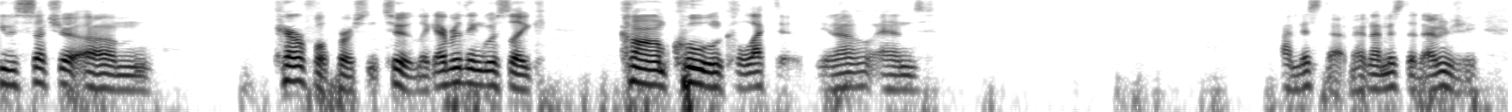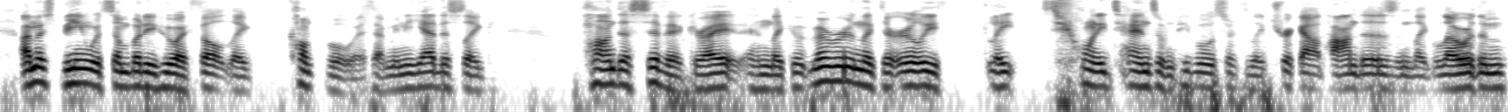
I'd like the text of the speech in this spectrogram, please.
He was such a um careful person too. Like everything was like calm, cool, and collected, you know, and I missed that, man. I missed that energy. I missed being with somebody who I felt like comfortable with. I mean, he had this like Honda Civic, right? And like remember in like the early late 2010s when people would start to like trick out Hondas and like lower them.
